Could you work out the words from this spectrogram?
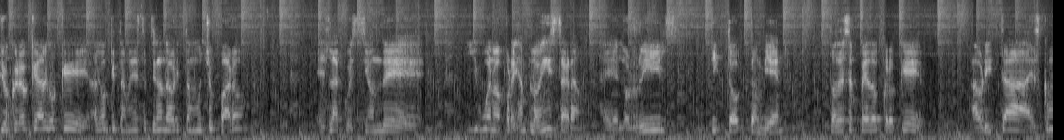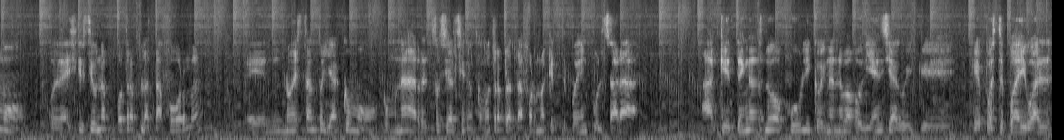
Yo creo que algo que, algo que también está tirando ahorita mucho paro es la cuestión de, bueno, por ejemplo, Instagram, eh, los reels, TikTok también todo ese pedo, creo que ahorita es como, podría decirse, una otra plataforma. Eh, no es tanto ya como, como una red social, sino como otra plataforma que te puede impulsar a, a que tengas nuevo público y una nueva audiencia, güey, que, que pues te pueda igual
